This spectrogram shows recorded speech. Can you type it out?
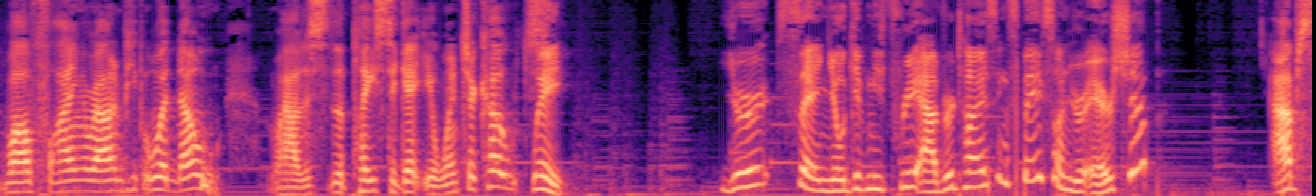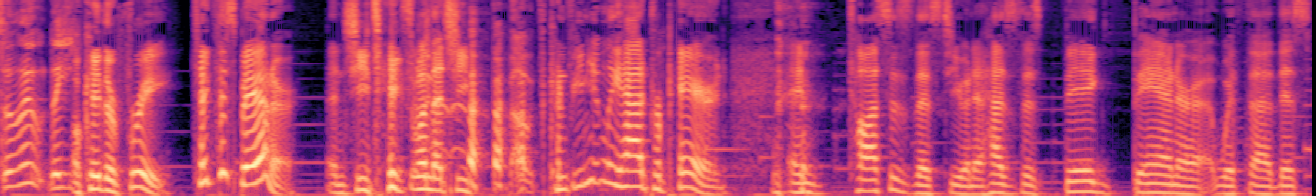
while flying around, and people would know. Wow, this is the place to get your winter coats. Wait, you're saying you'll give me free advertising space on your airship? absolutely. Okay, they're free. Take this banner. And she takes one that she uh, conveniently had prepared and tosses this to you. And it has this big banner with uh, this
